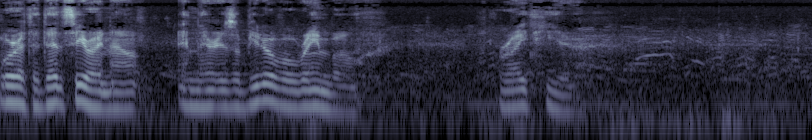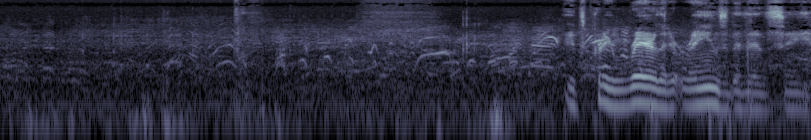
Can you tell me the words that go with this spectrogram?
We're at the Dead Sea right now, and there is a beautiful rainbow right here. It's pretty rare that it rains at the Dead Sea.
